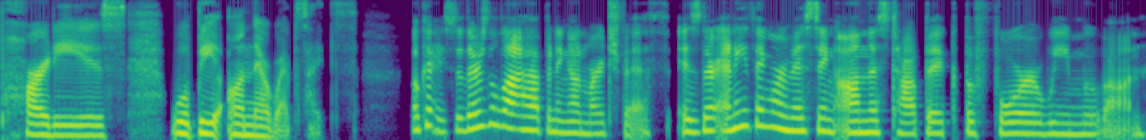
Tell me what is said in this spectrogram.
parties will be on their websites. Okay, so there's a lot happening on March 5th. Is there anything we're missing on this topic before we move on?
